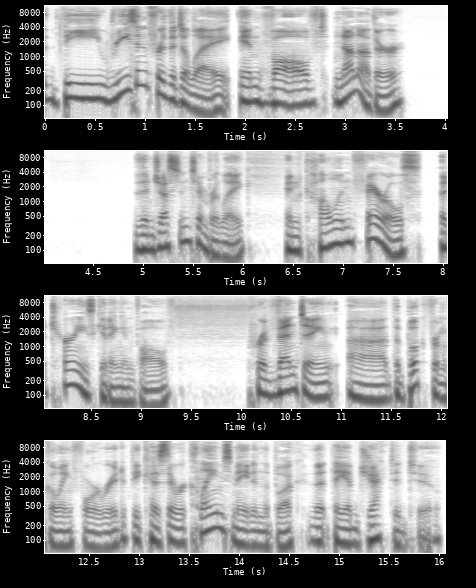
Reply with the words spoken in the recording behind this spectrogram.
the reason for the delay involved none other than Justin Timberlake and Colin Farrell's attorneys getting involved, preventing uh, the book from going forward because there were claims made in the book that they objected to.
